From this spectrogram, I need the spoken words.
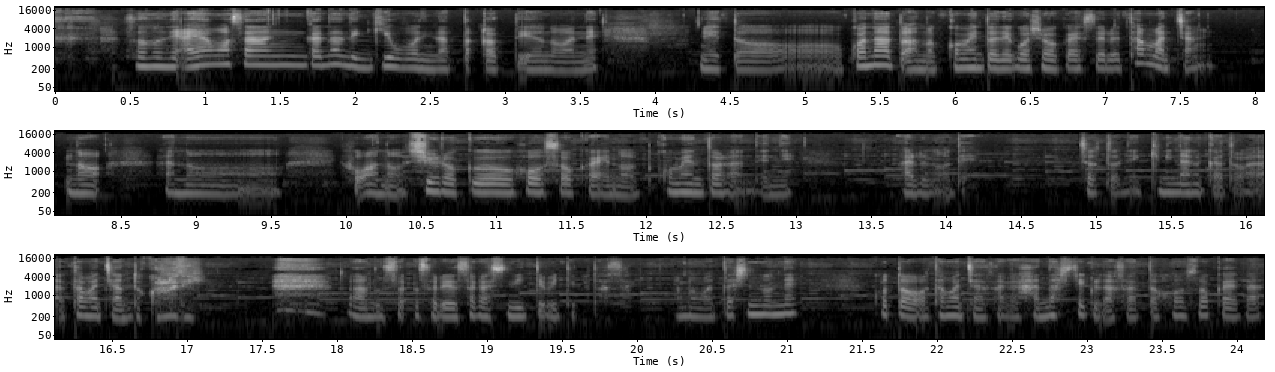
そのね、あやまさんがなんで義母になったかっていうのはね、えっ、と、この後あのコメントでご紹介するたまちゃんの、あの、あの収録放送回のコメント欄でね、あるので、ちょっとね、気になる方は、たまちゃんのところに あの、それを探しに行ってみてください。あの、私のね、ことをたまちゃんさんが話してくださった放送回が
